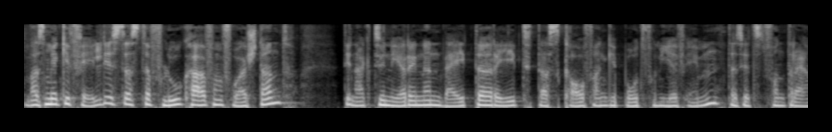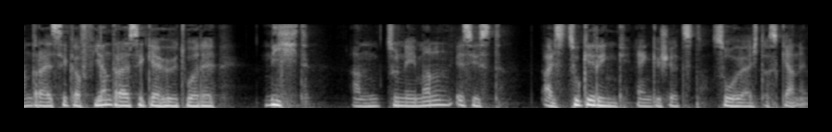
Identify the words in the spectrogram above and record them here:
Was mir gefällt, ist, dass der Flughafenvorstand den Aktionärinnen weiter rät, das Kaufangebot von IFM, das jetzt von 33 auf 34 erhöht wurde, nicht anzunehmen. Es ist als zu gering eingeschätzt. So höre ich das gerne.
